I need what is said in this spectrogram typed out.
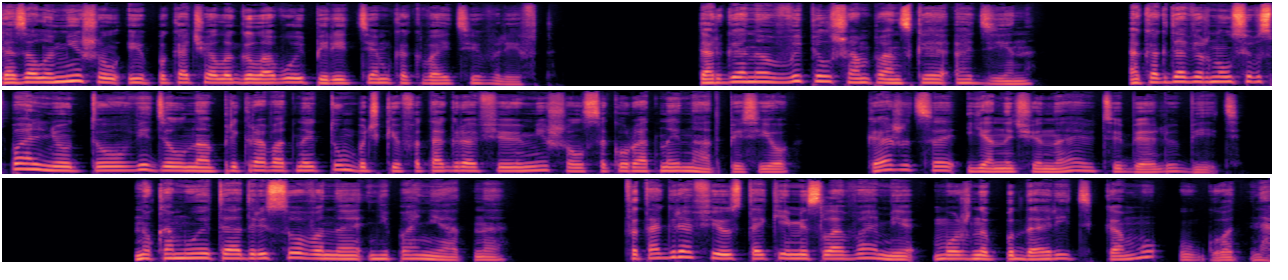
сказала Мишел и покачала головой перед тем, как войти в лифт. Тарганов выпил шампанское один. А когда вернулся в спальню, то увидел на прикроватной тумбочке фотографию Мишел с аккуратной надписью «Кажется, я начинаю тебя любить». Но кому это адресовано, непонятно. Фотографию с такими словами можно подарить кому угодно.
